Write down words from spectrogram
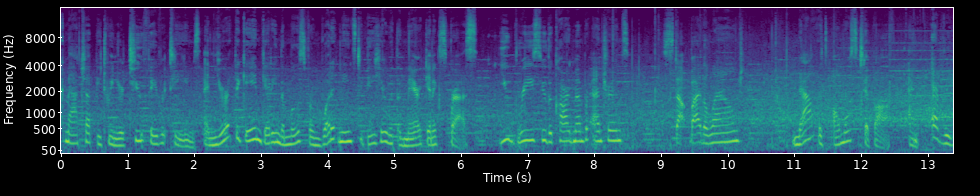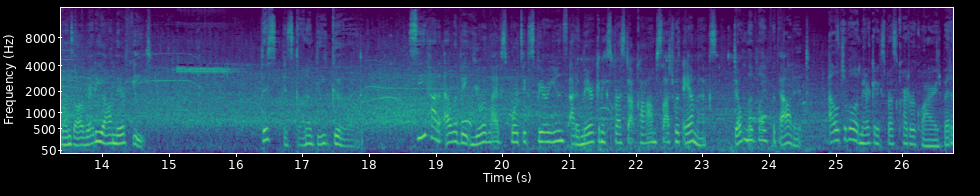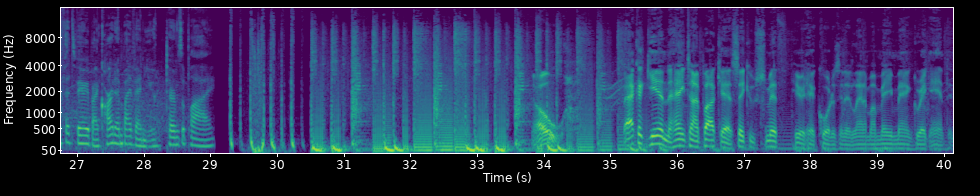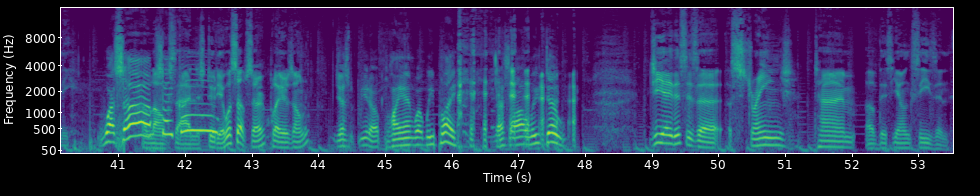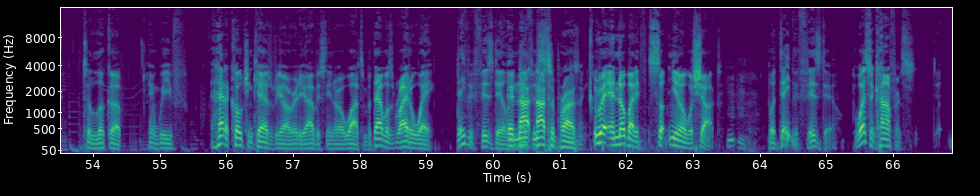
matchup between your two favorite teams, and you're at the game getting the most from what it means to be here with American Express. You breeze through the card member entrance, stop by the lounge. Now it's almost tip off, and everyone's already on their feet. This is gonna be good. See how to elevate your live sports experience at americanexpress.com slash with Amex. Don't live life without it. Eligible American Express card required. Benefits vary by card and by venue. Terms apply. Oh, back again, the Hang Time Podcast. Sekou Smith here at headquarters in Atlanta. My main man, Greg Anthony, What's up? alongside Sekou? in the studio. What's up, sir? Players only. Just you know, playing what we play. That's all we do. GA, this is a, a strange time of this young season to look up, and we've had a coaching casualty already, obviously in Earl Watson, but that was right away. David Fizdale, And not Memphis. not surprising. Right, and nobody, you know, was shocked. But David Fizdale, the Western Conference,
